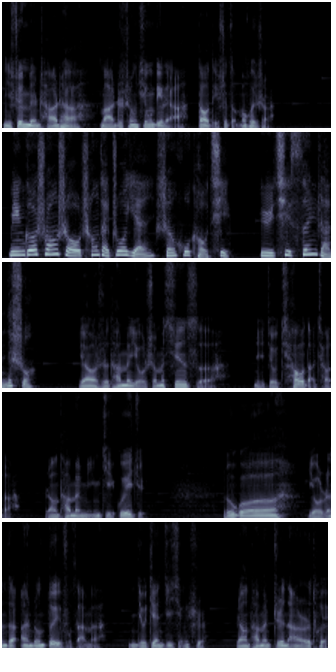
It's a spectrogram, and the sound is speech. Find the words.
你顺便查查马志成兄弟俩到底是怎么回事。敏哥双手撑在桌沿，深呼口气，语气森然地说：“要是他们有什么心思，你就敲打敲打，让他们铭记规矩。如果有人在暗中对付咱们，你就见机行事，让他们知难而退。”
